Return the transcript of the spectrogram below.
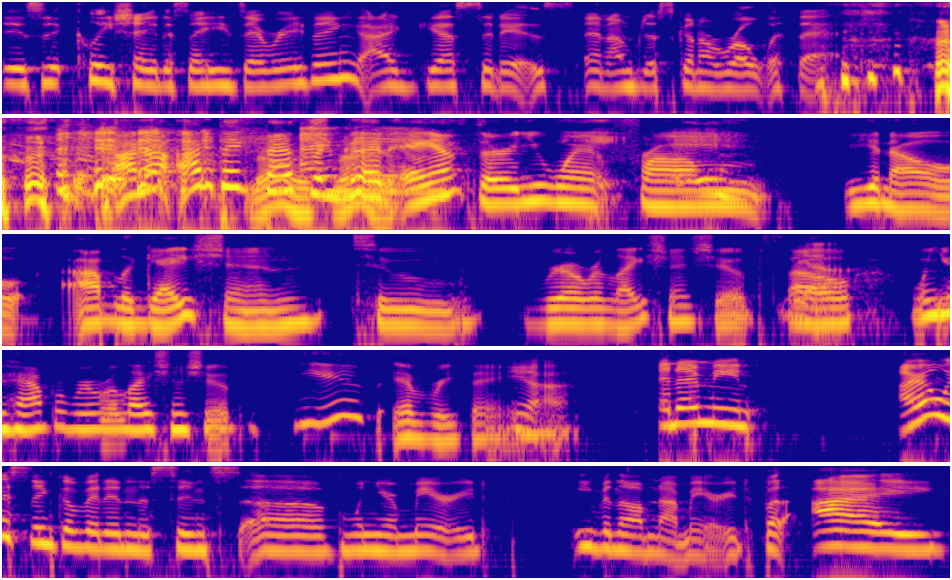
is it cliche to say he's everything? I guess it is, and I'm just gonna roll with that. I know. I think No, that's a not. good answer. You went eh, from, eh. you know, obligation to real relationship. So Yeah. when you have a real relationship, he is everything. yeah, and I mean, I always think of it in the sense of when you're married, even though I'm not married, but I,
